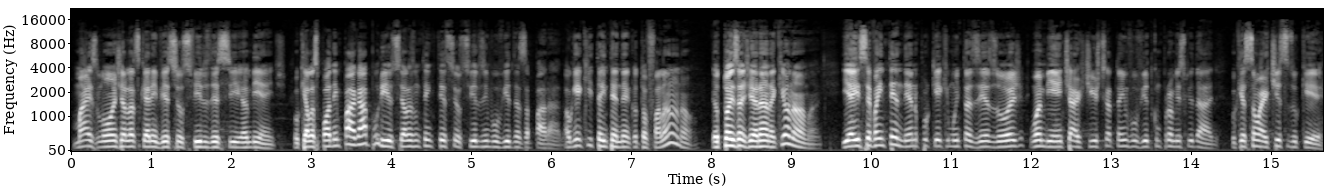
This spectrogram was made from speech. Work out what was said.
mais longe elas querem ver seus filhos desse ambiente. Porque elas podem pagar por isso, elas não têm que ter seus filhos envolvidos nessa parada. Alguém aqui está entendendo o que eu estou falando ou não? Eu estou exagerando aqui ou não, mano? E aí você vai entendendo por que, que muitas vezes hoje o ambiente artístico está envolvido com promiscuidade. Porque são artistas do quê?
